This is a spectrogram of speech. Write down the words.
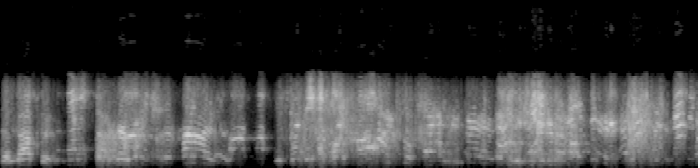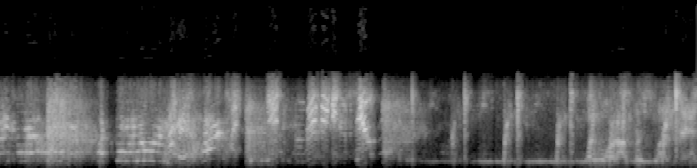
The nothing. What's going on here? One more on this like that,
